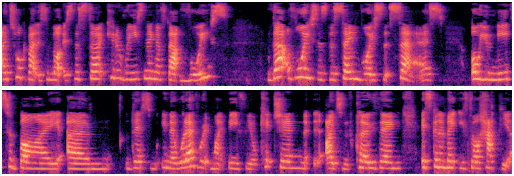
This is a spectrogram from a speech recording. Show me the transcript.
i talk about this a lot it's the circular reasoning of that voice. That voice is the same voice that says oh you need to buy um, this you know whatever it might be for your kitchen item of clothing it's going to make you feel happier.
